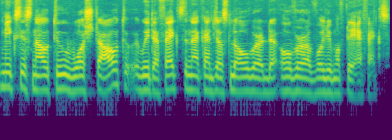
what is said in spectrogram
mix is now too washed out with effects then I can just lower the overall volume of the effects.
